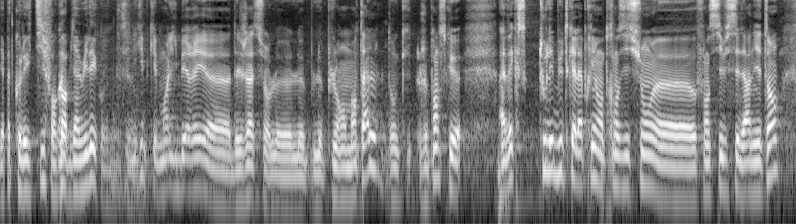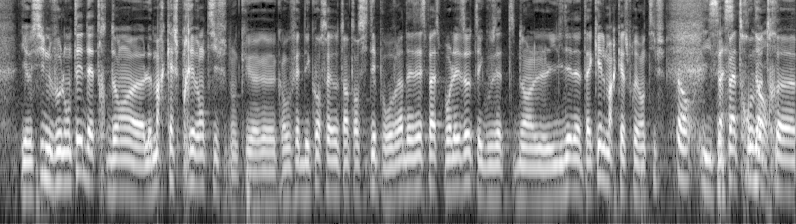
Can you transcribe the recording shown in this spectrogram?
il a pas de collectif encore bien huilé C'est une équipe qui est moins libérée euh, déjà sur le, le- le plan mental. Donc je pense que avec ce- tous les buts qu'elle a pris en transition euh, offensive ces derniers temps, il y a aussi une volonté d'être dans euh, le marquage préventif. Donc euh, quand vous faites des courses à haute intensité pour ouvrir des espaces pour les autres et que vous êtes dans l'idée d'attaquer, le marquage préventif, Non, il c'est passe- pas trop non. votre, euh,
